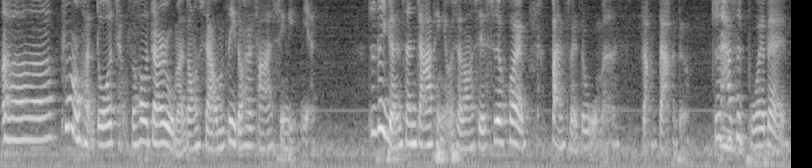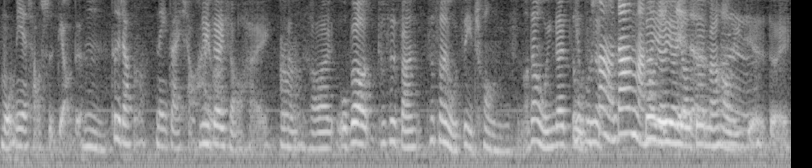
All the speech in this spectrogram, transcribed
呃，父母很多小时候教育我们的东西啊，我们自己都会放在心里面，就是原生家庭有一些东西是会伴随着我们长大的。就是它是不会被抹灭、消失掉的。嗯，这个叫什么？内在小孩。内在小孩。嗯，好了，我不知道，就是反正这算是我自己创的名字嘛，但我应该也不算，当然蛮好理解的。对，有有有，对，蛮好理解的，对。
